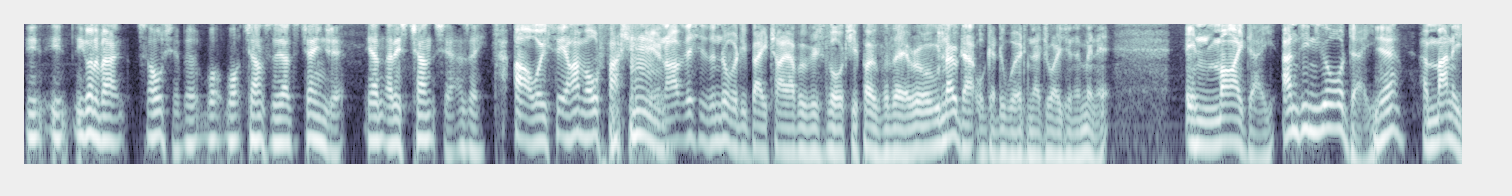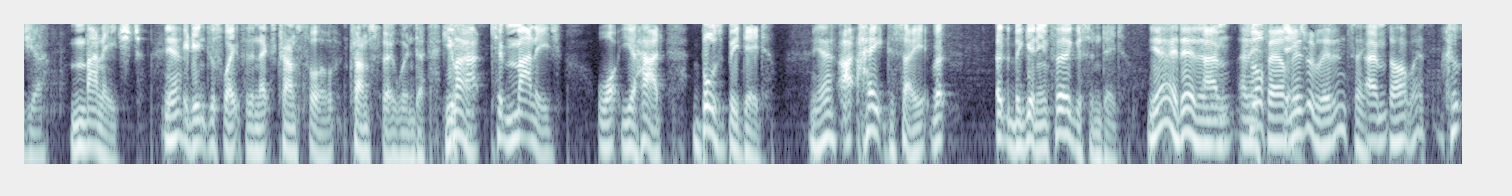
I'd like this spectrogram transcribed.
he, he, he gone about Solskjaer, but what, what chance has he had to change it? He hasn't had his chance yet, has he? Oh, well, you see, I'm old fashioned here, and I, this is another debate I have with his lordship over there. who no doubt we'll get a word in edgeways in a minute. In my day, and in your day, Yeah. a manager managed. Yeah. He didn't just wait for the next transfer transfer window. You No. had to manage what you had. Busby did. Yeah. I hate to say it, but at the beginning, Ferguson did. Yeah, he did. And, Um, and he failed did. miserably, didn't he, Um, to start with? Cl-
